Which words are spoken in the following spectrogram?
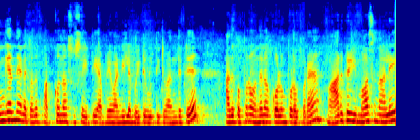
இங்கேருந்து எனக்கு வந்து பக்கம் தான் சொசைட்டி. அப்படியே வண்டியில் போயிட்டு ஊற்றிட்டு வந்துட்டு அதுக்கப்புறம் வந்து நான் கோலம் போட போகிறேன் மார்கழி மாதம்னாலே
